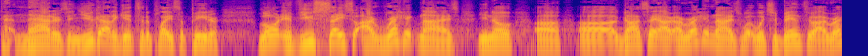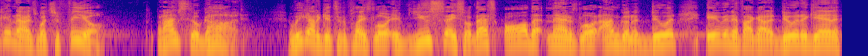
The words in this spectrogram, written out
that matters. And you got to get to the place of Peter. Lord, if you say so, I recognize, you know, uh, uh, God saying, I, I recognize what, what you've been through. I recognize what you feel, but I'm still God. And we got to get to the place, Lord, if you say so, that's all that matters. Lord, I'm going to do it, even if I got to do it again.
